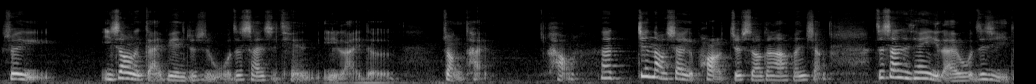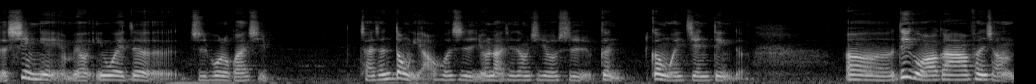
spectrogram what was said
所以以上的改变就是我这三十天以来的状态。好，那见到下一个 part 就是要跟大家分享，这三十天以来我自己的信念有没有因为这直播的关系产生动摇，或是有哪些东西又是更。更为坚定的，呃，第一个我要跟大家分享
